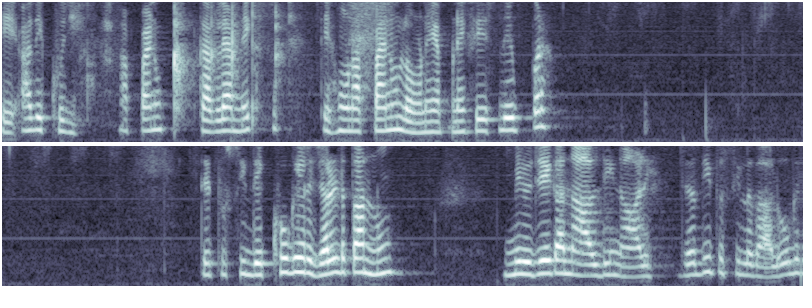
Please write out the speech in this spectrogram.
ਤੇ ਆ ਦੇਖੋ ਜੀ, ਆਪਾਂ ਇਹਨੂੰ ਕਰ ਲਿਆ ਮਿਕਸ ਤੇ ਹੁਣ ਆਪਾਂ ਇਹਨੂੰ ਲਾਉਣੇ ਆਪਣੇ ਫੇਸ ਦੇ ਉੱਪਰ। ਤੇ ਤੁਸੀਂ ਦੇਖੋਗੇ ਰਿਜ਼ਲਟ ਤੁਹਾਨੂੰ ਮਿਲ ਜੇਗਾ ਨਾਲ ਦੀ ਨਾਲ ਹੀ, ਜਦ ਹੀ ਤੁਸੀਂ ਲਗਾ ਲੋਗੇ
